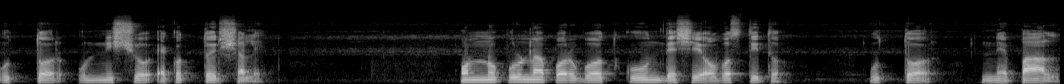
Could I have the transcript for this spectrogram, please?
উত্তর, উনিশশো একাত্তর সালে। অন্নপূর্ণা পর্বত কোন দেশে অবস্থিত? উত্তর, নেপাল।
